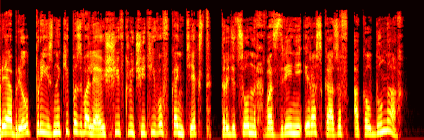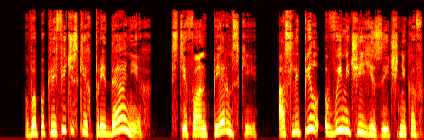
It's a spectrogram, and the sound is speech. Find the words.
приобрел признаки, позволяющие включить его в контекст традиционных воззрений и рассказов о колдунах. В апокрифических преданиях Стефан Пермский ослепил вымечи язычников,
